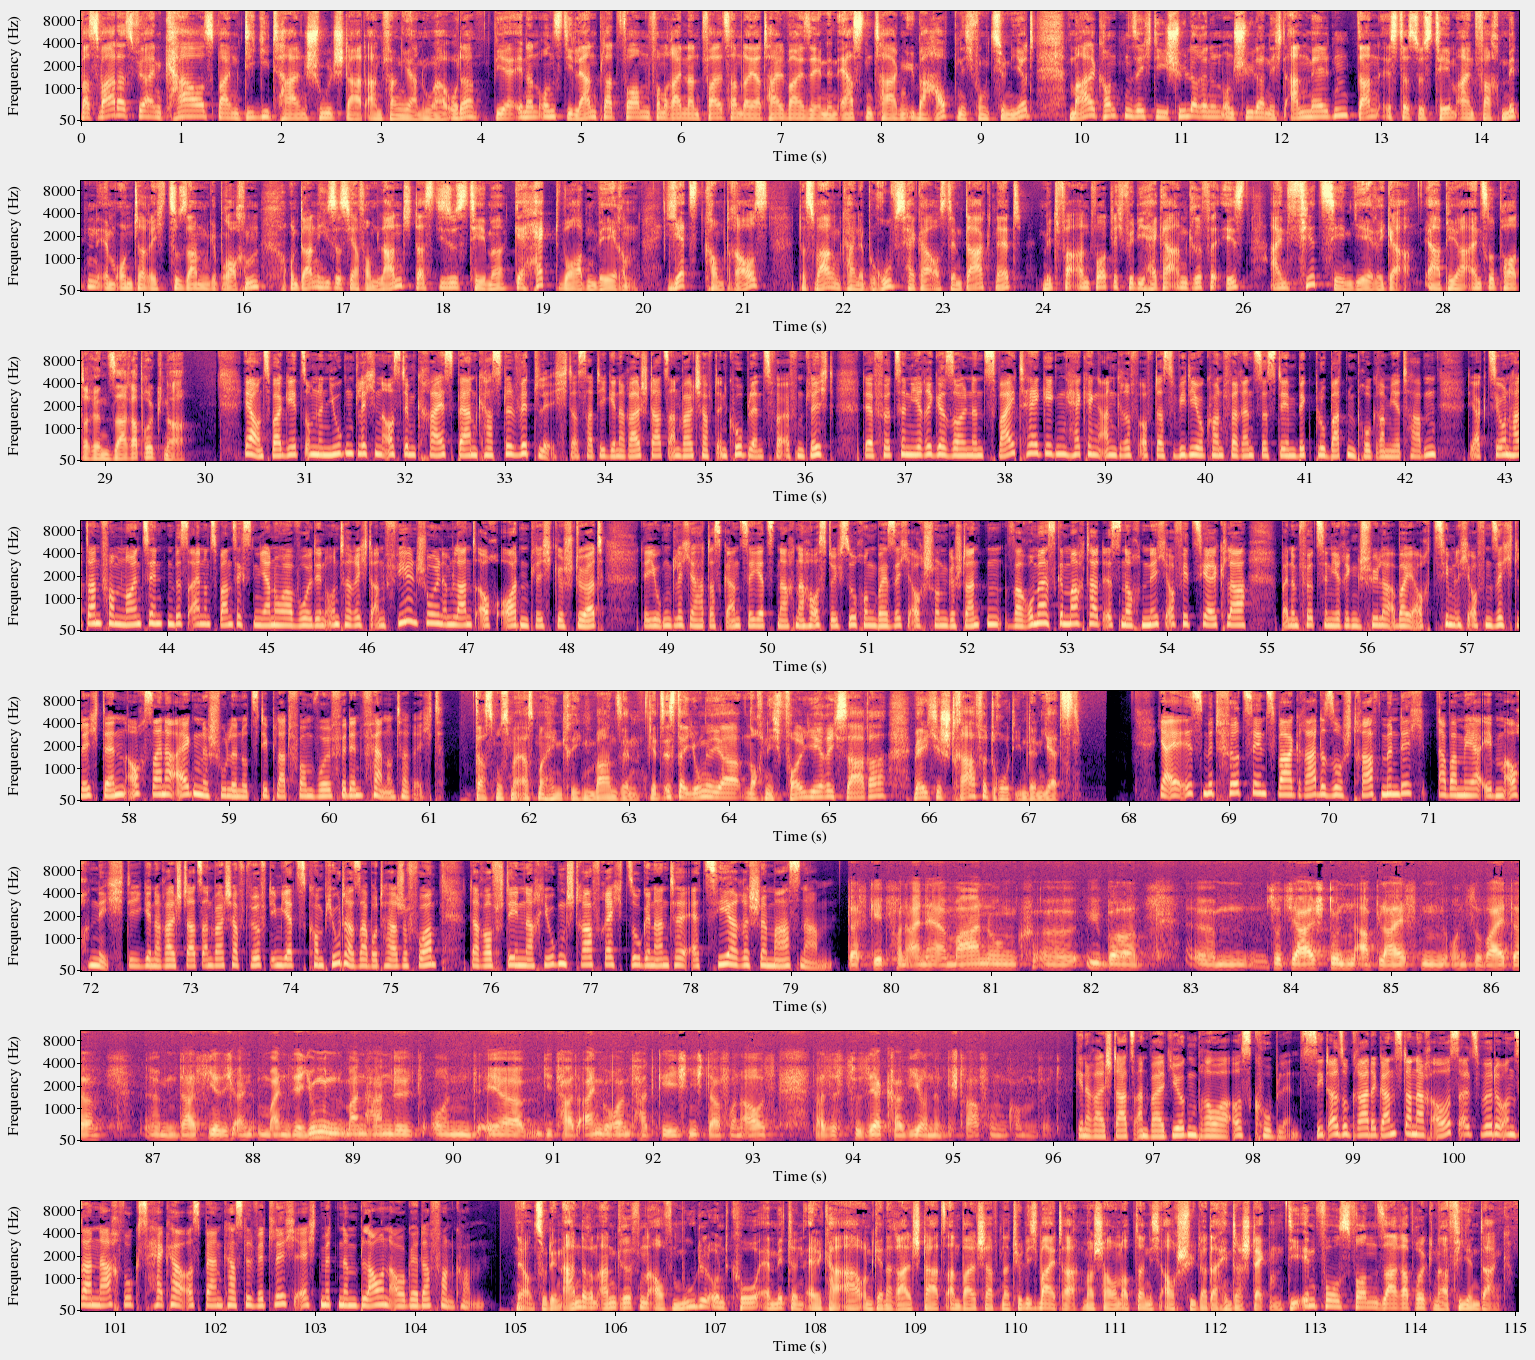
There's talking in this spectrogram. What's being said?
Was war das für ein Chaos beim digitalen Schulstart Anfang Januar, oder? Wir erinnern uns, die Lernplattformen von Rheinland-Pfalz haben da ja teilweise in den ersten Tagen überhaupt nicht funktioniert. Mal konnten sich die Schülerinnen und Schüler nicht anmelden, dann ist das System einfach mitten im Unterricht zusammengebrochen und dann hieß es ja vom Land, dass die Systeme gehackt worden wären. Jetzt kommt raus, das waren keine Berufshacker aus dem Darknet, Mitverantwortlich für die Hackerangriffe ist ein 14-Jähriger. RPA1-Reporterin Sarah Brückner. Ja, und zwar geht's um einen Jugendlichen aus dem Kreis Bernkastel-Wittlich. Das hat die Generalstaatsanwaltschaft in Koblenz veröffentlicht. Der 14-Jährige soll einen zweitägigen Hacking-Angriff auf das Videokonferenzsystem Big Blue Button programmiert haben. Die Aktion hat dann vom 19. bis 21. Januar wohl den Unterricht an vielen Schulen im Land auch ordentlich gestört. Der Jugendliche hat das Ganze jetzt nach einer Hausdurchsuchung bei sich auch schon gestanden. Warum er es gemacht hat, ist noch nicht offiziell klar. Bei einem 14-jährigen Schüler aber ja auch ziemlich offensichtlich, denn auch seine eigene Schule nutzt die Plattform wohl für den Fernunterricht. Das muss man erstmal hinkriegen. Wahnsinn. Jetzt ist der Junge ja noch nicht volljährig, Sarah. Welche Strafe droht ihm denn jetzt? Ja, er ist mit 14 zwar gerade so strafmündig, aber mehr eben auch nicht. Die Generalstaatsanwaltschaft wirft ihm jetzt Computersabotage vor. Darauf stehen nach Jugendstrafrecht sogenannte erzieherische Maßnahmen. Das geht von einer Ermahnung äh, über ähm, Sozialstunden ableisten und so weiter. Ähm, da es hier sich ein, um einen sehr jungen Mann handelt und er die Tat eingeräumt hat, gehe ich nicht davon aus, dass es zu sehr gravierenden Bestrafungen kommen wird. Generalstaatsanwalt Jürgen Brauer aus Koblenz. Sieht also gerade ganz danach aus, als würde unser Nachwuchshacker aus Bernkastel-Wittlich echt mit einem blauen Auge davonkommen. Ja, und zu den anderen Angriffen auf Moodle und Co. ermitteln LKA und Generalstaatsanwaltschaft natürlich weiter. Mal schauen, ob da nicht auch Schüler dahinter stecken. Die Infos von Sarah Brückner. Vielen Dank.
